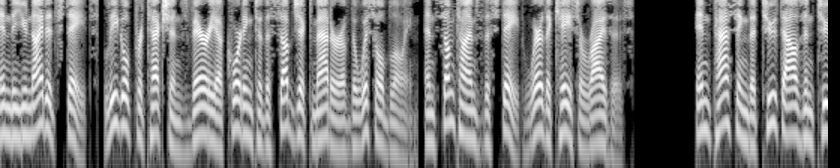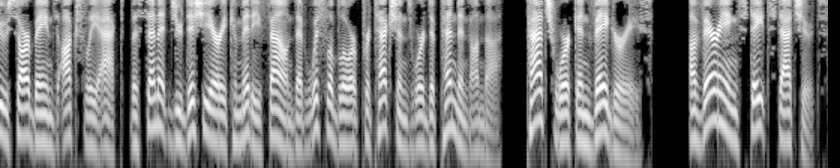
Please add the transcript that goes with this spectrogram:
In the United States, legal protections vary according to the subject matter of the whistleblowing, and sometimes the state where the case arises. In passing the 2002 Sarbanes-Oxley Act, the Senate Judiciary Committee found that whistleblower protections were dependent on the patchwork and vagaries of varying state statutes.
